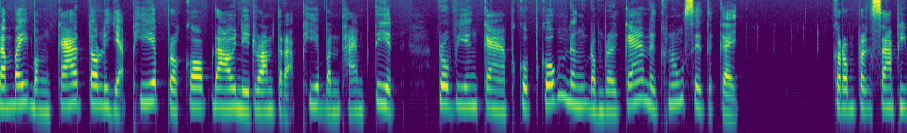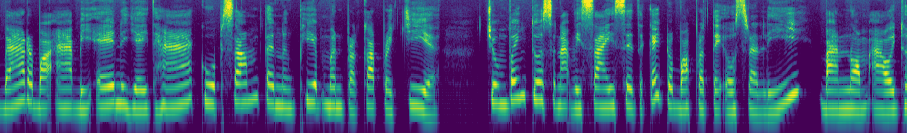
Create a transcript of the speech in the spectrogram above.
ដើម្បីបង្កើតតុល្យភាពប្រកបដោយនិរន្តរភាពបន្ថែមទៀតរវាងការផ្គត់ផ្គង់និងតម្រូវការនៅក្នុងសេដ្ឋកិច្ច ក្រុមប្រឹក្សាភិបាលរបស់ ABA និយាយថាគួបផ្សំទៅនឹងភាពមិនប្រកបប្រជាជំវិញទស្សនវិស័យសេដ្ឋកិច្ចរបស់ប្រទេសអូស្ត្រាលី បាននាំឲ្យធ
